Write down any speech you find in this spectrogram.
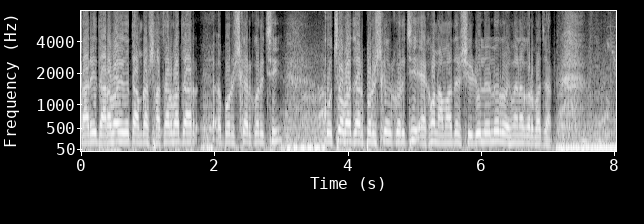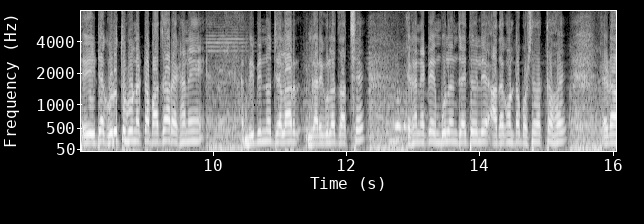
তারই ধারাবাহিকতা আমরা সাচার বাজার পরিষ্কার করেছি, কোচো বাজার পরিষ্কার করেছি। এখন আমাদের শিডিউল হলো রহিমানগর বাজার। এইটা গুরুত্বপূর্ণ একটা বাজার। এখানে বিভিন্ন জেলার গাড়িগুলো যাচ্ছে। এখানে একটা অ্যাম্বুলেন্স যাইতে হলে আধা ঘণ্টা বসে থাকতে হয়। এটা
